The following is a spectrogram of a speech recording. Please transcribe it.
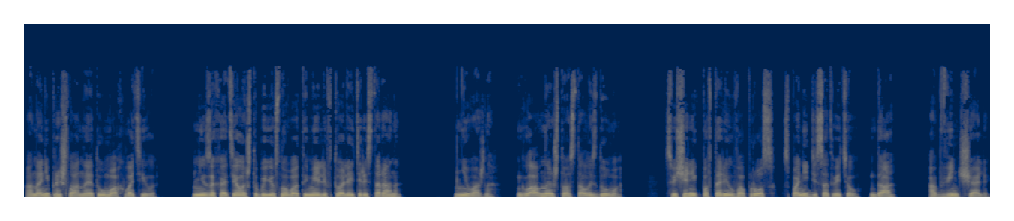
Она не пришла, на это ума хватило. Не захотела, чтобы ее снова отымели в туалете ресторана? Неважно. Главное, что осталась дома. Священник повторил вопрос, Спанидис ответил «да», Обвенчали.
